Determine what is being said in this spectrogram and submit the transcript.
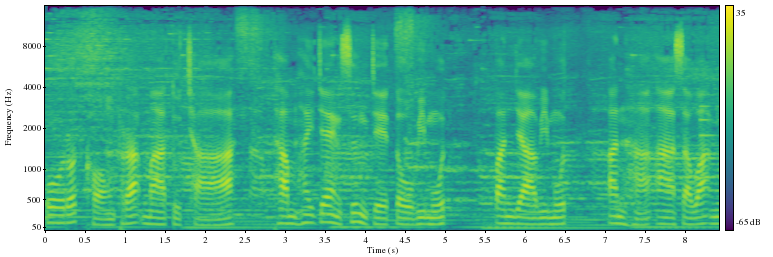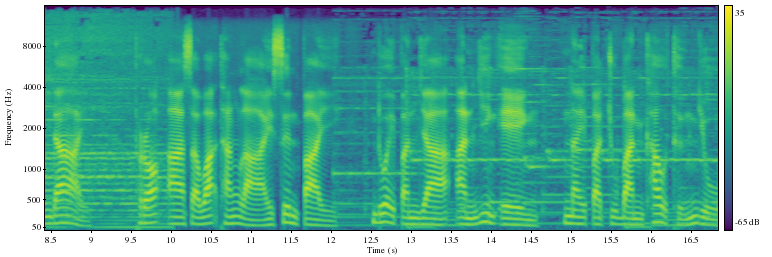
โอรสของพระมาตุฉา ทำให้แจ้งซึ่งเจโตวิมุตติ ปัญญาวิมุตติ อันหาอาสวะมิได้ เพราะอาสวะทั้งหลายสิ้นไป ด้วยปัญญาอันยิ่งเอง ในปัจจุบันเข้าถึงอยู่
